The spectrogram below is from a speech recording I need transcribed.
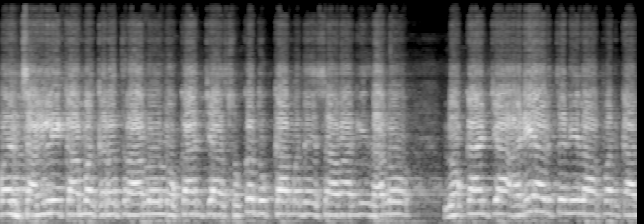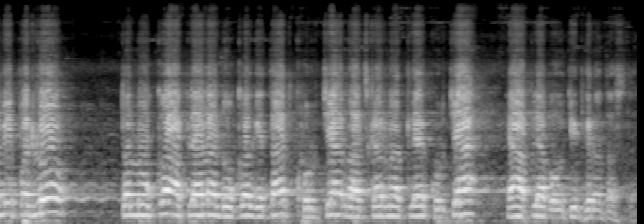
आपण चांगली कामं करत राहिलो लोकांच्या सुखदुःखामध्ये सहभागी झालो लोकांच्या अडीअडचणीला आपण कामी पडलो तर लोक आपल्याला डोकं घेतात खुर्च्या राजकारणातल्या खुर्च्या ह्या आपल्या भोवती फिरत असतात.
